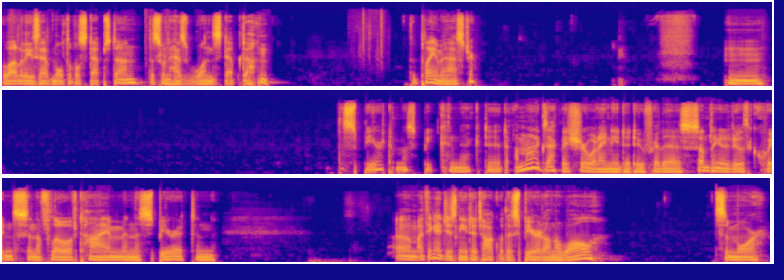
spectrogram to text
A lot of these have multiple steps done. This one has one step done. The Playmaster. Hmm. The spirit must be connected. I'm not exactly sure what I need to do for this. Something to do with Quince and the flow of time and the spirit and um, I think I just need to talk with the spirit on the wall. Some more.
